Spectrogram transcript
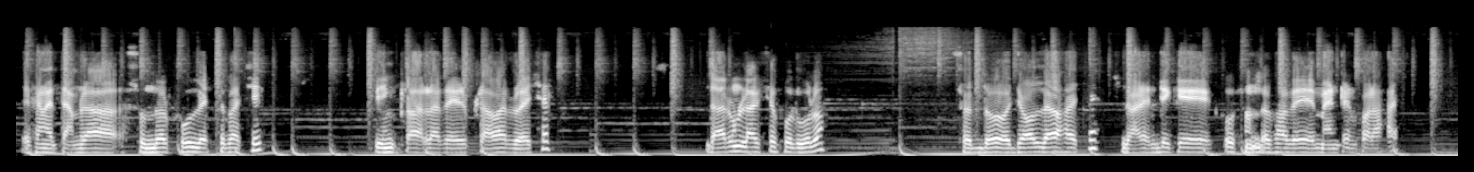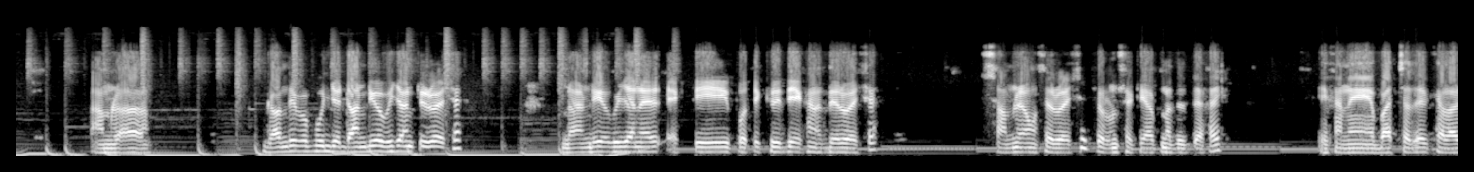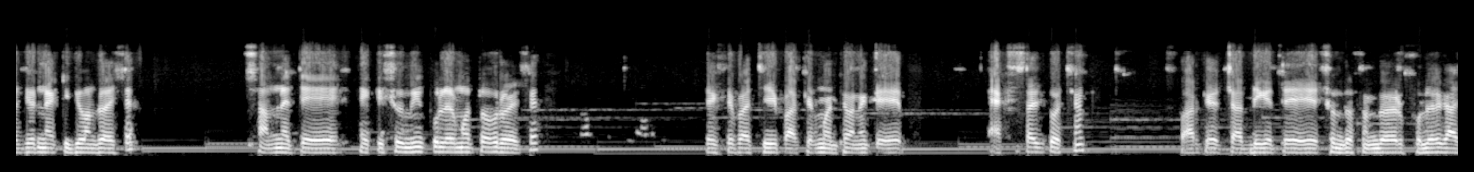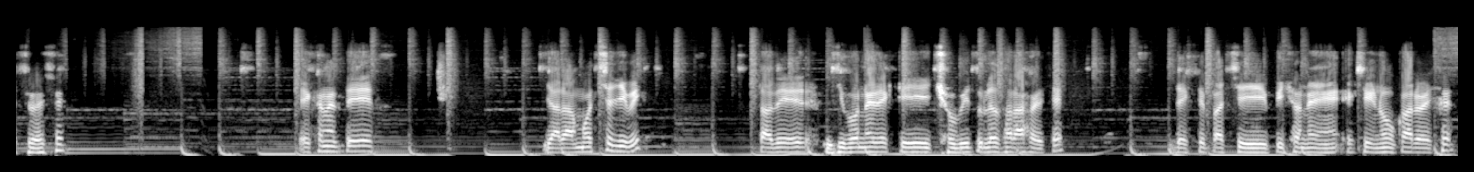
এখানেতে আমরা সুন্দর ফুল দেখতে পাচ্ছি। পিঙ্ক কালারের ফ্লাওয়ার রয়েছে। দারুণ লাগছে ফুলগুলো। সদ্য জল দেওয়া হয়েছে। গার্ডেনটিকে খুব সুন্দরভাবে মেনটেন করা হয়। আমরা গান্ধীবাবুর যে ডান্ডি অভিযানটি রয়েছে, ডান্ডি অভিযানের একটি প্রতিকৃতি এখানে রয়েছে। সামনের অংশে রয়েছে, চলুন সেটি আপনাদের দেখাই। এখানে বাচ্চাদের খেলার জন্য একটি জোন রয়েছে। সামনেতে একটি সুইমিং পুলের মতো রয়েছে। দেখতে পাচ্ছি পার্কের মধ্যে অনেকে এক্সারসাইজ করছেন। পার্কের চারদিকেতে সুন্দর সুন্দর ফুলের গাছ রয়েছে। এখানেতে যারা মৎস্যজীবী, তাদের জীবনের একটি ছবি তুলে ধরা হয়েছে। দেখতে পাচ্ছি পিছনে একটি নৌকা রয়েছে।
